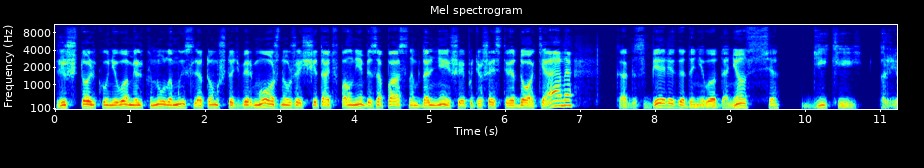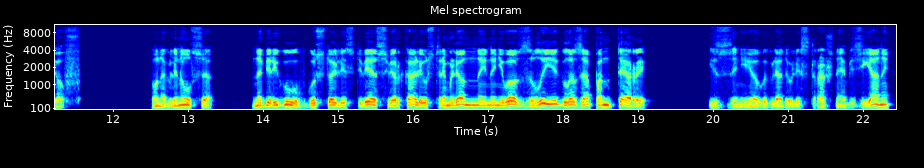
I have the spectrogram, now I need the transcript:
Лишь только у него мелькнула мысль о том, что теперь можно уже считать вполне безопасным дальнейшее путешествие до океана — как с берега до него донесся дикий рев. Он оглянулся. На берегу в густой листве сверкали устремленные на него злые глаза пантеры. Из-за нее выглядывали страшные обезьяны,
